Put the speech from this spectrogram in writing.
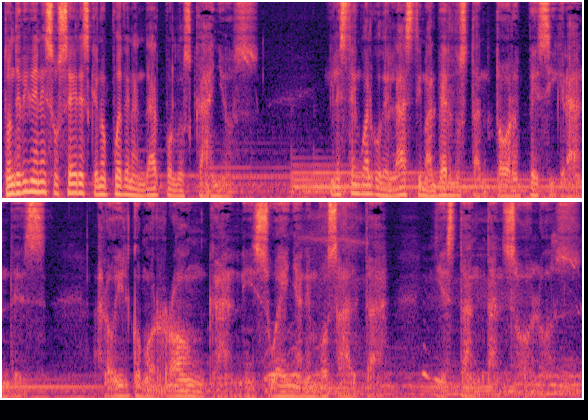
donde viven esos seres que no pueden andar por los caños y les tengo algo de lástima al verlos tan torpes y grandes, al oír cómo roncan y sueñan en voz alta y están tan solos.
